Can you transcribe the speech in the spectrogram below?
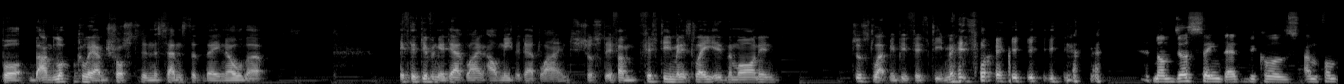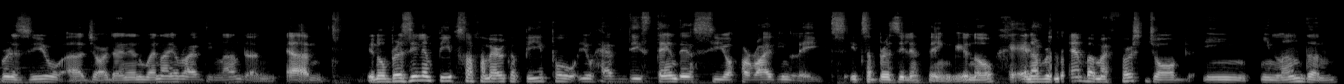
But I'm luckily I'm trusted in the sense that they know that if they're giving me a deadline, I'll meet the deadline. It's just if I'm 15 minutes late in the morning, just let me be 15 minutes late. no, I'm just saying that because I'm from Brazil, uh, Jordan, and when I arrived in London, um, you know, Brazilian people, South America people, you have this tendency of arriving late. It's a Brazilian thing, you know. And I remember my first job in in London.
